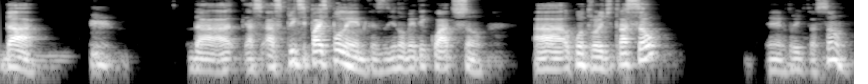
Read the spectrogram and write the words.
da. da as, as principais polêmicas de 94 são a, o controle de tração. É, controle de tração?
